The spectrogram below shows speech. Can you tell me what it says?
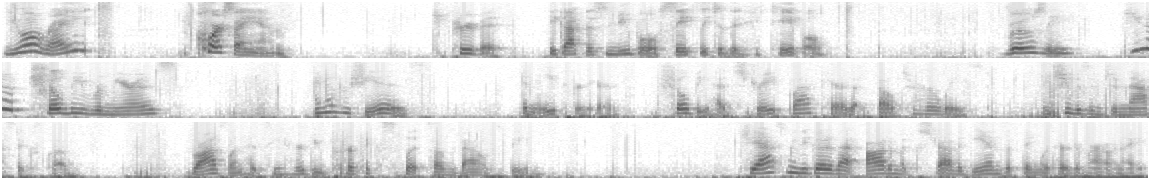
You all right? Of course I am. To prove it, he got this new bowl safely to the table. Rosie, do you know Trilby Ramirez? I know who she is. An eighth grader. Trilby had straight black hair that fell to her waist, and she was in gymnastics club. Rosalind had seen her do perfect splits on the balance beam. She asked me to go to that autumn extravaganza thing with her tomorrow night.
